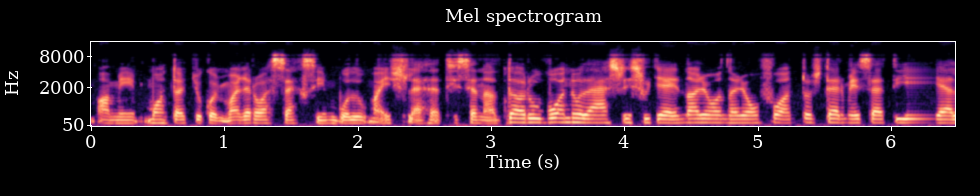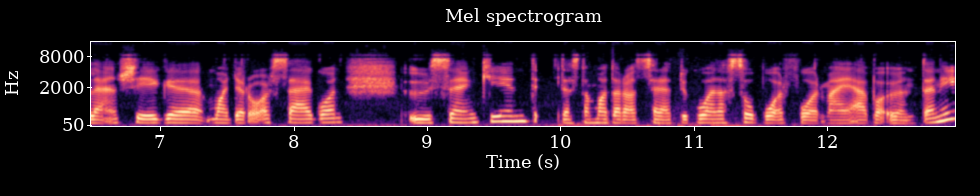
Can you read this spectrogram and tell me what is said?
ami mondhatjuk, hogy Magyarország szimbóluma is lehet, hiszen a daru vonulás is ugye egy nagyon-nagyon fontos természeti jelenség Magyarországon őszenként. Ezt a madarat szerettük volna szobor formájába önteni.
